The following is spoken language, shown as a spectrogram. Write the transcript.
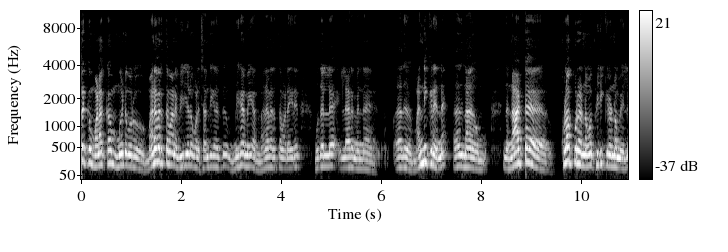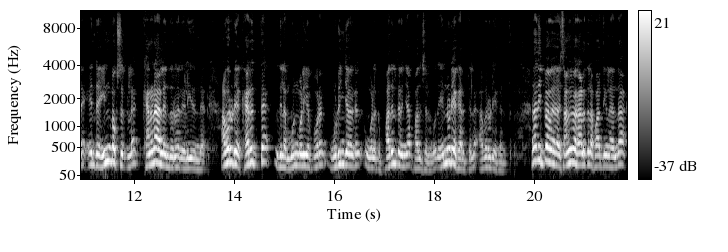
அனைவருக்கும் வணக்கம். மீண்டும் ஒரு மனவருத்தமான வீடியோவில் உங்களை சந்திக்கிறது மிக மிக மனவருத்தம் அடைகிறேன். முதல்ல எல்லாரும் என்ன அதாவது மன்னிக்கிற என்ன அதாவது நான் இந்த நாட்டை குழப்புற பிரிக்கிறனமோ இல்லை என்ற இன்பாக்ஸுக்குள்ள கனடாவிலேருந்து ஒருவர் எழுதியிருந்தார். அவருடைய கருத்தை இதில் முன்மொழிய போகிறேன் முடிஞ்சவர்கள் உங்களுக்கு பதில் தெரிஞ்சால் பதில் சொல்லுங்கள் என்னுடைய கருத்தில் அவருடைய கருத்து. அதாவது இப்போ சமீப காலத்தில் பார்த்தீங்களா இருந்தால்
